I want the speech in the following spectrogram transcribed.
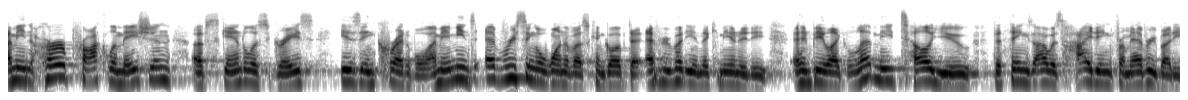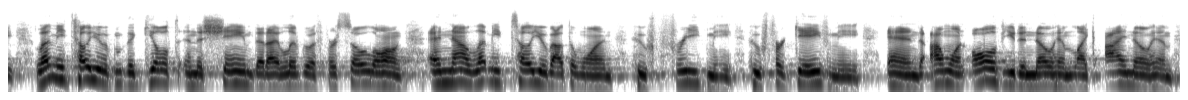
I mean, her proclamation of scandalous grace is incredible. I mean, it means every single one of us can go up to everybody in the community and be like, let me tell you the things I was hiding from everybody. Let me tell you the guilt and the shame that I lived with for so long. And now let me tell you about the one who freed me, who forgave me. And I want all of you to know him like I know him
